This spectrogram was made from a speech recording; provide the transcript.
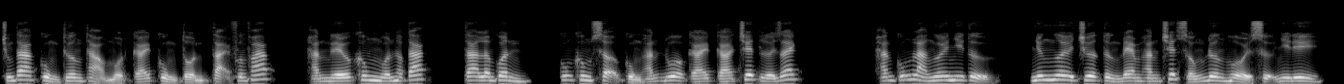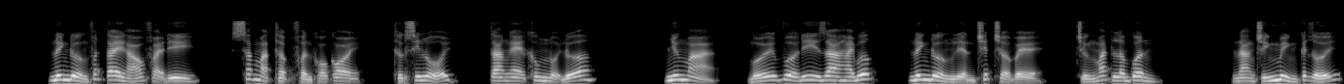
chúng ta cùng thương thảo một cái cùng tồn tại phương pháp, hắn nếu không muốn hợp tác, ta lâm quân, cũng không sợ cùng hắn đua cái cá chết lưới rách. Hắn cũng là ngươi nhi tử, nhưng ngươi chưa từng đem hắn chết sống đương hồi sự nhi đi. Ninh đường phất tay háo phải đi, sắc mặt thập phần khó coi, thực xin lỗi, ta nghe không nổi nữa. Nhưng mà, mới vừa đi ra hai bước, ninh đường liền chết trở về, trừng mắt lâm quân. Nàng chính mình kết giới,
